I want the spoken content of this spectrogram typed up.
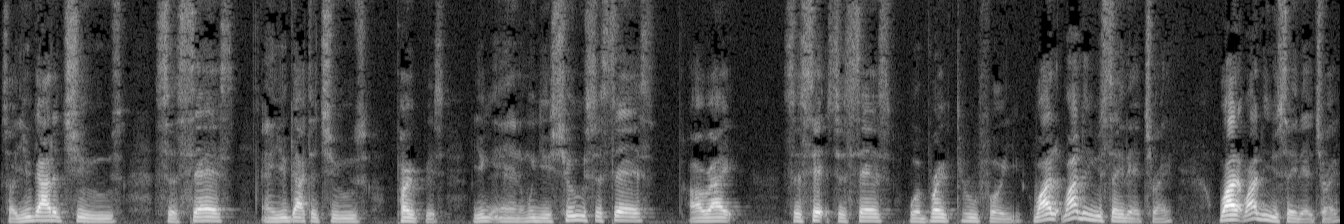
So you got to choose success and you got to choose purpose. You and when you choose success, all right, success success will break through for you. Why why do you say that, Trey? Why why do you say that, Trey?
